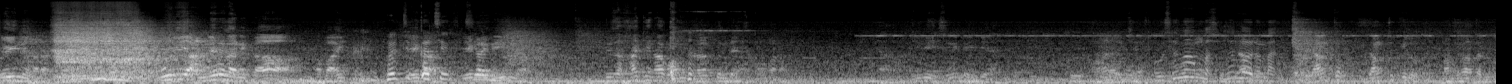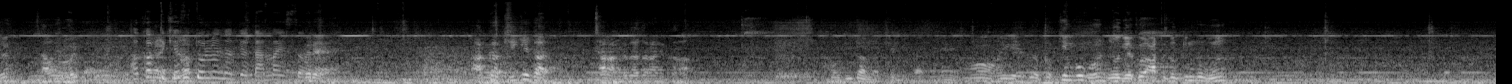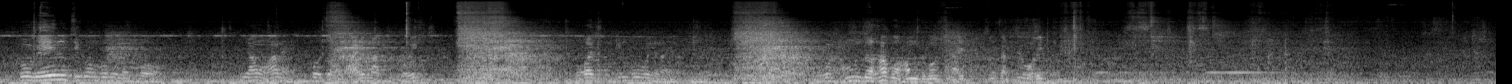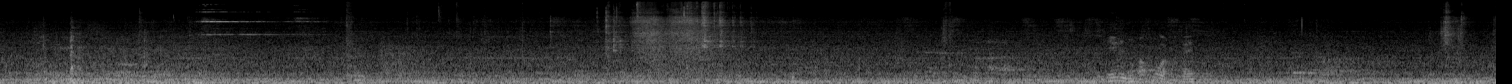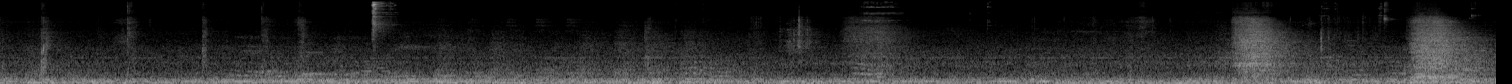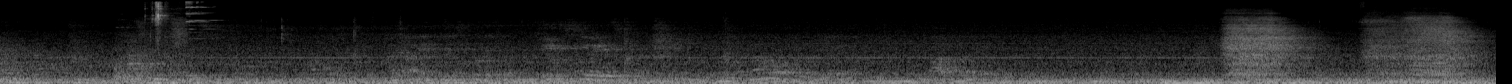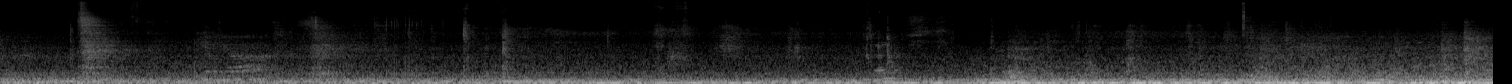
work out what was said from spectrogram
여기 있는 거라. 물이 안 내려가니까 봐봐. 이- 벌집같이 얘가, 얘가 이게 지금. 있네. 그래서 확인하고 한번 더할 건데 봐봐라. 야, 이게 있으니까 이게 그 있지. 오, 생각만- 생각으로만. 양쪽 양쪽 길로 만들어놨다 그죠? 좌우로. 아까부터 계속 돌렸는데 남아있어. 그래. 아까 기계가 잘 안 들어가더라니까. 어디가 막힙니까? 네. 어, 이게 그 꺾인 부분, 여기 그 앞에 꺾인 부분. 그 외에는 지금 보면은 뭐 양호하네. 그거 좀 많이 막히고 있지. 뭐가 지금 낀 부분이나요? 이건 한 번 더 하고 한 번 더 봅시다. 진짜 빼고 있지. 얘는 좀 바꿔갈까?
